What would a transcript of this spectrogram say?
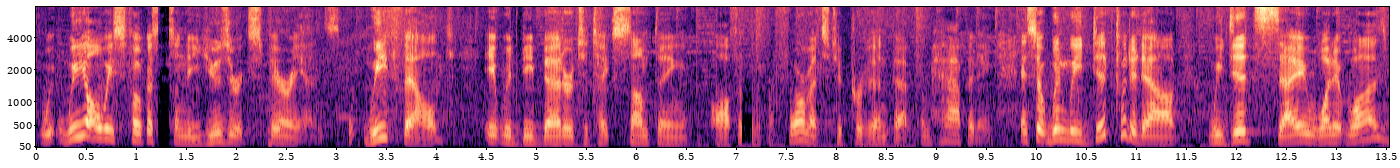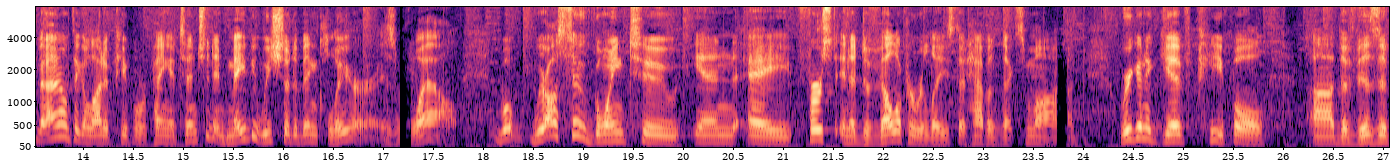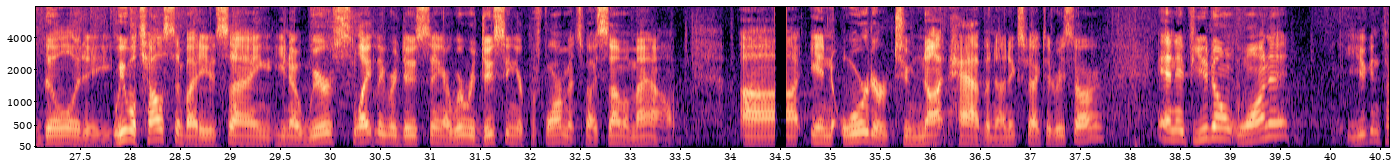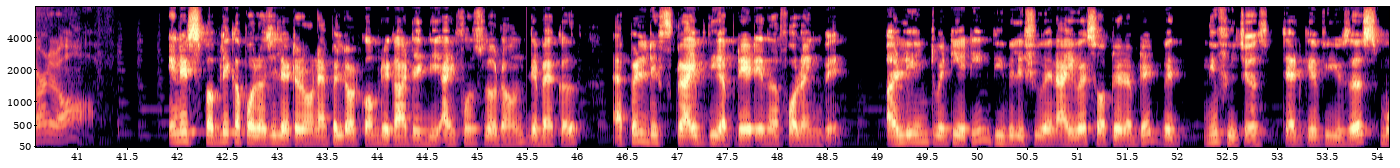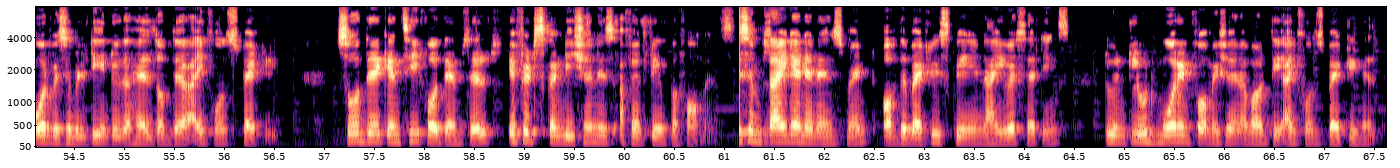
we, we always focus on the user experience. We felt it would be better to take something off of the performance to prevent that from happening. And so when we did put it out, we did say what it was, but I don't think a lot of people were paying attention, and maybe we should have been clear as well. well we're also going to, in a first in a developer release that happens next month, we're going to give people uh, the visibility. We will tell somebody saying, you know, we're slightly reducing or we're reducing your performance by some amount uh, in order to not have an unexpected restart. And if you don't want it, you can turn it off. In its public apology letter on Apple.com regarding the iPhone slowdown debacle, Apple described the update in the following way. Early in 2018, we will issue an iOS software update with new features that give users more visibility into the health of their iPhone's battery so they can see for themselves if its condition is affecting performance. This implied an enhancement of the battery screen in iOS settings to include more information about the iPhone's battery health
